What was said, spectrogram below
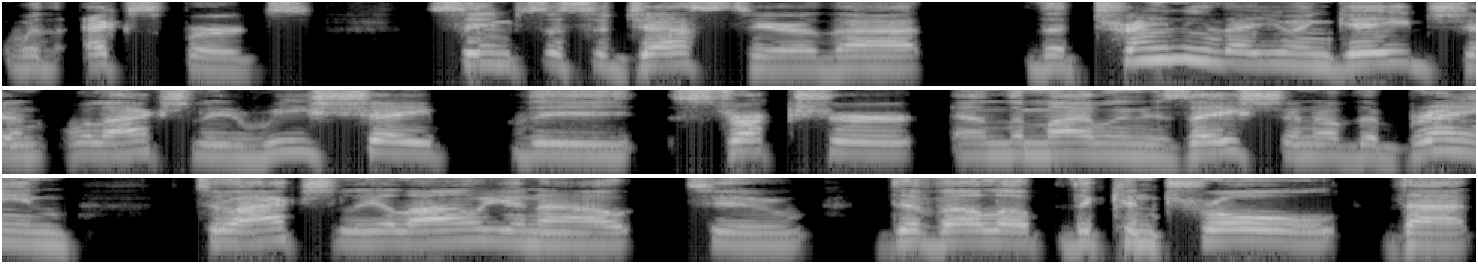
with experts seems to suggest here that the training that you engage in will actually reshape the structure and the myelinization of the brain to actually allow you now to develop the control that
